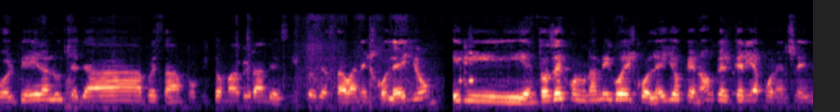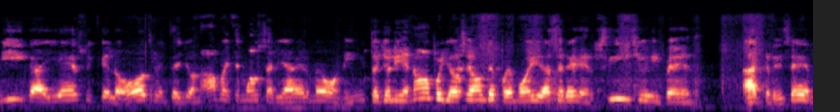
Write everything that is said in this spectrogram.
volví a ir a lucha, ya pues estaba un poquito más grandecito, ya estaba en el colegio. Y entonces con un amigo del colegio que no, que él quería ponerse viga y eso y que lo otro, entonces yo no, pues me gustaría verme bonito, yo le dije no, pues yo sé dónde podemos ir a hacer ejercicio y pues a crecer,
